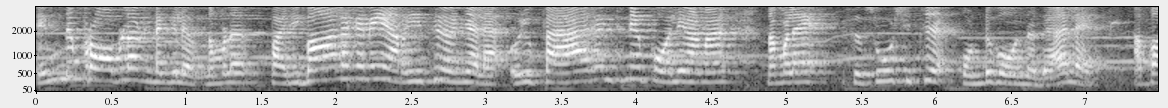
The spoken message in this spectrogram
എന്ത് പ്രോബ്ലം ഉണ്ടെങ്കിലും നമ്മൾ പരിപാലകനെ അറിയിച്ചു കഴിഞ്ഞാൽ ഒരു പാരന്റിനെ പോലെയാണ് നമ്മളെ ശുശ്രൂഷിച്ച് കൊണ്ടുപോകുന്നത് അല്ലെ? അപ്പൊ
